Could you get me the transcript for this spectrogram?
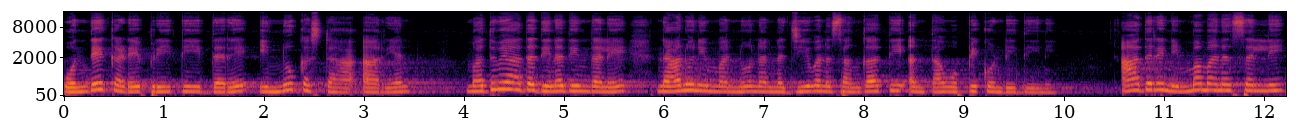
ಒಂದೇ ಕಡೆ ಪ್ರೀತಿ ಇದ್ದರೆ ಇನ್ನೂ ಕಷ್ಟ, ಆರ್ಯನ್. ಮದುವೆಯಾದ ದಿನದಿಂದಲೇ ನಾನು ನಿಮ್ಮನ್ನು ನನ್ನ ಜೀವನ ಸಂಗಾತಿ ಅಂತ ಒಪ್ಪಿಕೊಂಡಿದ್ದೀನಿ. ಆದರೆ ನಿಮ್ಮ ಮನಸ್ಸಲ್ಲಿ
